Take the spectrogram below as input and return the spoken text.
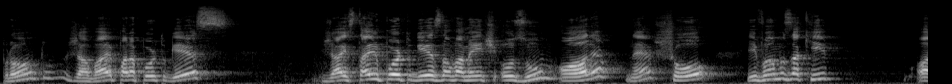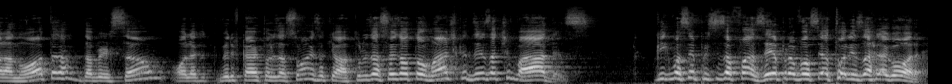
Pronto, já vai para português. Já está em português novamente o Zoom. Olha, né? Show. E vamos aqui Olha a nota da versão, olha, verificar atualizações, aqui ó, atualizações automáticas desativadas. O que, você precisa fazer para você atualizar ele agora?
